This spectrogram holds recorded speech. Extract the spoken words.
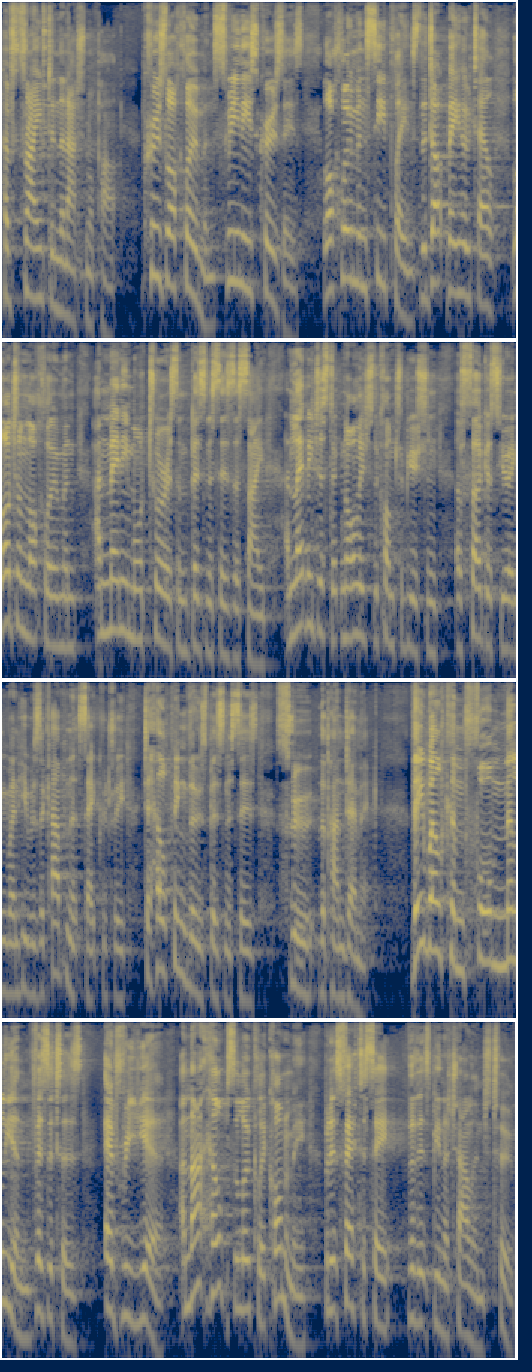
have thrived in the national park. Cruise Loch Lomond, Sweeney's Cruises, Loch Lomond Seaplanes, the Duck Bay Hotel, Lodge on Loch Lomond and many more tourism businesses aside. And let me just acknowledge the contribution of Fergus Ewing when he was a Cabinet Secretary to helping those businesses through the pandemic. They welcome 4 million visitors every year, and that helps the local economy, but it's fair to say that it's been a challenge too.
